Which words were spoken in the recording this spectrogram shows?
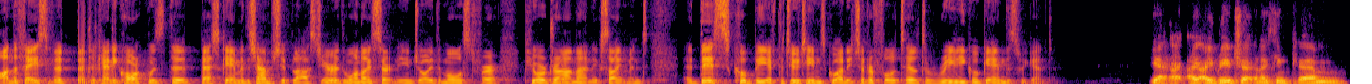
On the face of it, Kilkenny Cork was the best game of the championship last year, the one I certainly enjoyed the most for pure drama and excitement. This could be, if the two teams go at each other full tilt, a really good game this weekend. Yeah, I, I agree with you. And I think um,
